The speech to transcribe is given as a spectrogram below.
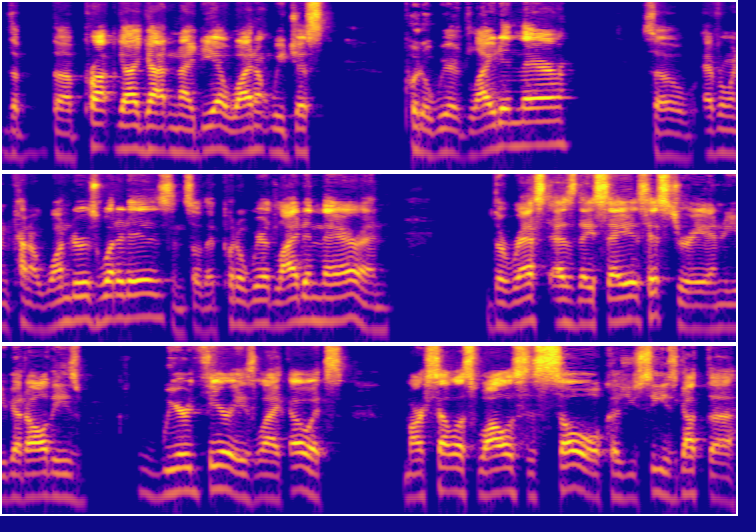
the, the prop guy got an idea. Why don't we just put a weird light in there? So everyone kind of wonders what it is, and so they put a weird light in there, and the rest, as they say, is history. And you got all these weird theories like, oh, it's Marcellus Wallace's soul because you see he's got the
